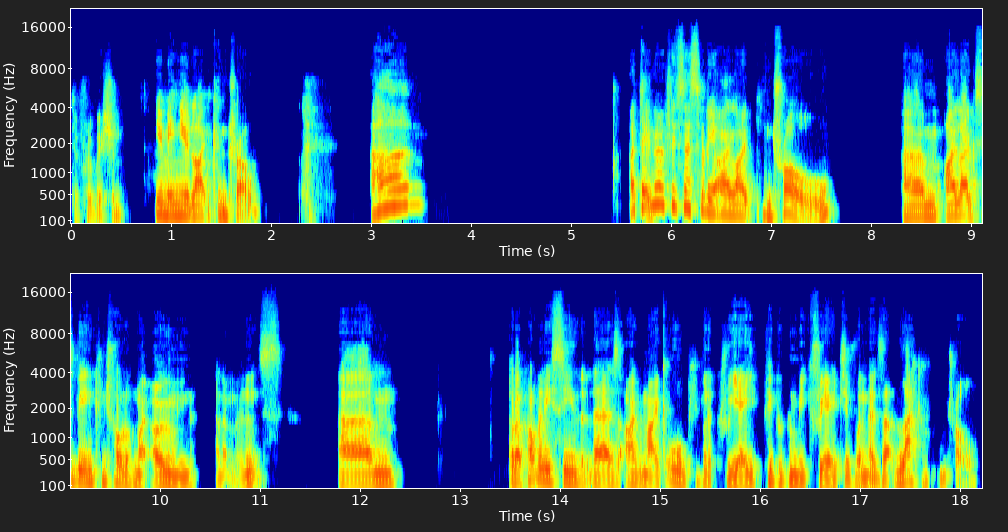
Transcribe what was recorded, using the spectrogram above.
to fruition. You mean you like control? Um, I don't know if it's necessarily I like control. Um, I like to be in control of my own elements. Um, but I probably see that there's, I'm like, oh, people are create, people can be creative when there's that lack of control.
